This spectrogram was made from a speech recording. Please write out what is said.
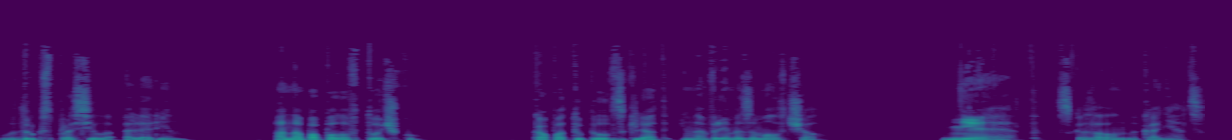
Вдруг спросила Алярин. Она попала в точку. Ка потупил взгляд и на время замолчал. «Нет», — сказал он наконец,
